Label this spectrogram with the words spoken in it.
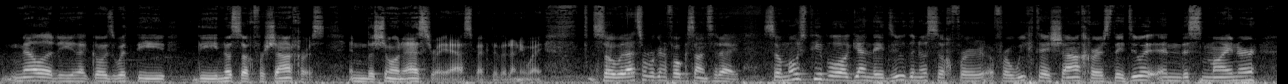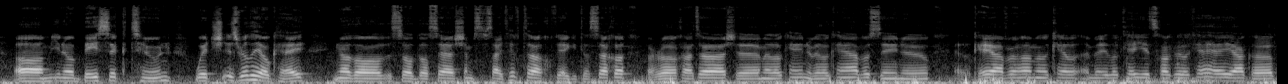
melody that goes with the the nusach for shachris and the Shemona Esrei aspect of it anyway. So that's what we're going to focus on today. So most people again they do the nusach for for weekday shachris. They do it in this minor, um, you know, basic tune, which is really okay. You know, they'll, so they'll say Hashem Sasai Tiftach V'Yagitasecha Baruch Atah Hashem Elokeinu V'Elokei Avosenu Elokei Avraham Elokei Yitzchak Elokei Yaakov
